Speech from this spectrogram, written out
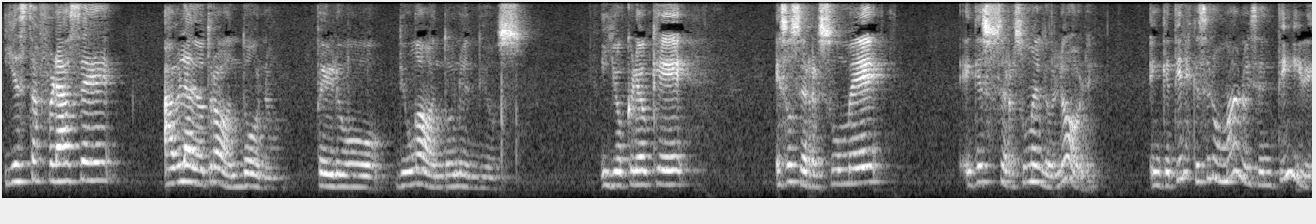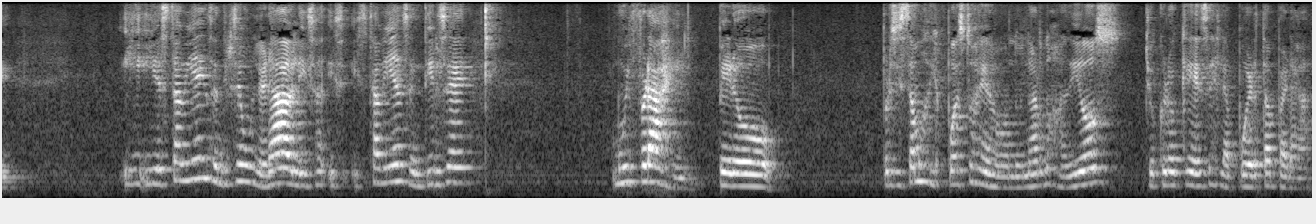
y esta frase habla de otro abandono, pero de un abandono en Dios. Y yo creo que eso se resume, en eso se resume el dolor, en que tienes que ser humano y sentir. Y, está bien sentirse vulnerable, y, está bien sentirse muy frágil, pero, pero si estamos dispuestos a abandonarnos a Dios, yo creo que esa es la puerta para,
